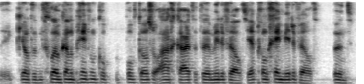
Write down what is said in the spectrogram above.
ik had het geloof ik aan het begin van de podcast al aangekaart, het eh, middenveld. Je hebt gewoon geen middenveld. Punt.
